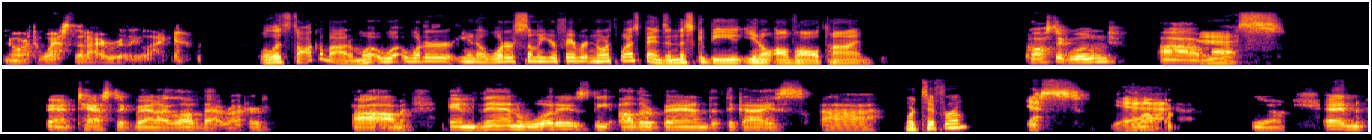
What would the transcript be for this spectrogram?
Northwest that I really like. Well, let's talk about them. What, what, what are you know? What are some of your favorite Northwest bands? And this could be you know of all time. Caustic Wound, um, Yes. fantastic band. I love that record. Um, and then what is the other band that the guys? Uh, Mortiferum. yes, Yeah. Yeah, and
